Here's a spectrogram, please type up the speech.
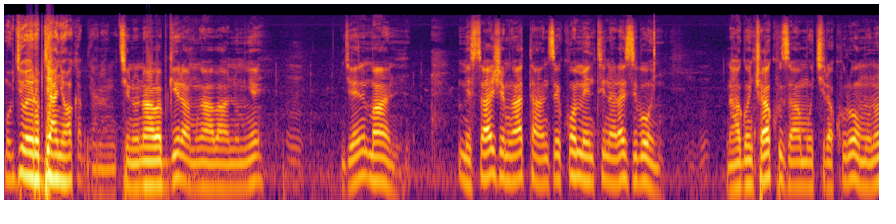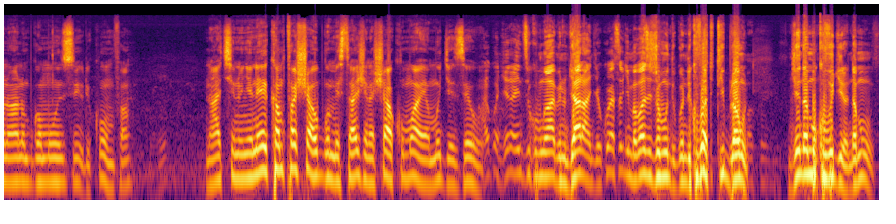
mu byubahiro byanyu wakabyana Mm, ikintu nababwira mwa bantu mwe. Njye man message mwatanze comment narazibonye. Ntago nshaka kuzamukira kuri uwo muntu nta nubwo muzi uri kumva. Nta kintu nkeneye ko amfasha ahubwo message nashaka kumuha yamugezeho. Ariko njye nari nzi ko mwa bintu byarangiye kuko yasabye imbabazi ejo bundi ngo ndi kuvuga ati Brown. Njye ndamukuvugira ndamuzi.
